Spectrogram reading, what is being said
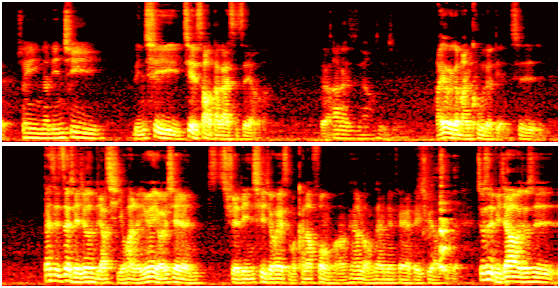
对，所以你的灵气，灵气介绍大概是这样吧，对啊，大概是这样，是不是？还有一个蛮酷的点是，但是这些就是比较奇幻的，因为有一些人学灵气就会什么看到凤凰，看到龙在那边飞来飞去啊什么的，就是比较就是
